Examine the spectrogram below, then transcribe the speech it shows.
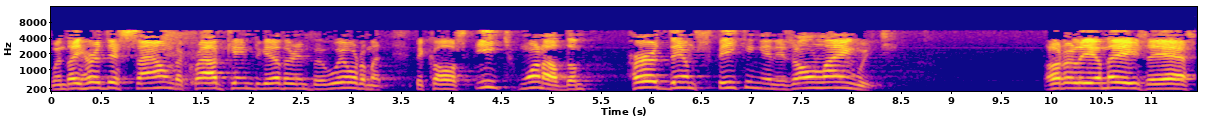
When they heard this sound, the crowd came together in bewilderment because each one of them heard them speaking in his own language. Utterly amazed, they asked,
